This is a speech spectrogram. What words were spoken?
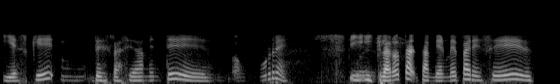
Y es que, mm, desgraciadamente, ocurre. Y, pues claro, también me parece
